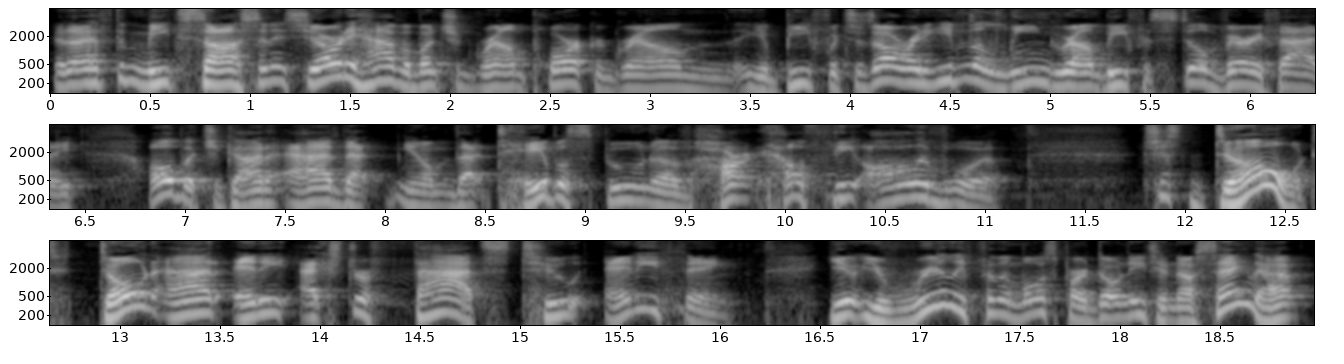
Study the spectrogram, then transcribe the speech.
and I have the meat sauce in it. So you already have a bunch of ground pork or ground you know, beef, which is already even the lean ground beef is still very fatty. Oh, but you got to add that you know that tablespoon of heart healthy olive oil. Just don't don't add any extra fats to anything. You you really for the most part don't need to. Now saying that,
